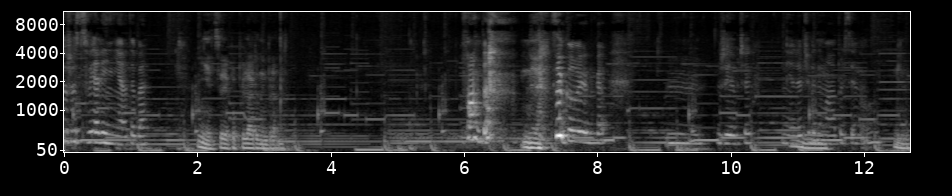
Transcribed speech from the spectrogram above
То щось своя лінія у тебе. Ні, це є популярний бренд. Фанта. Ні. Соковинка. М, Живчик. Ні, живчика Ні. немає апельсинового. Ні.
